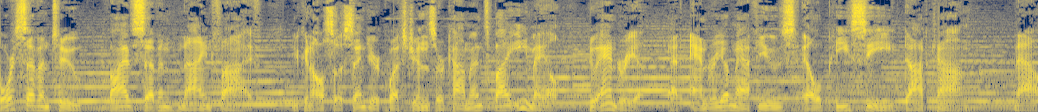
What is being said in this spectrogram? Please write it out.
472 5795. You can also send your questions or comments by email to Andrea at AndreaMatthewsLPC.com. Now,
